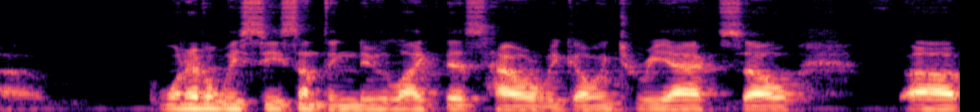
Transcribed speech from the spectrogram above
uh, whenever we see something new like this, how are we going to react? So uh,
